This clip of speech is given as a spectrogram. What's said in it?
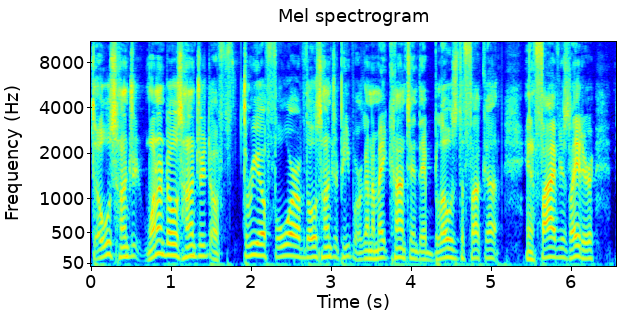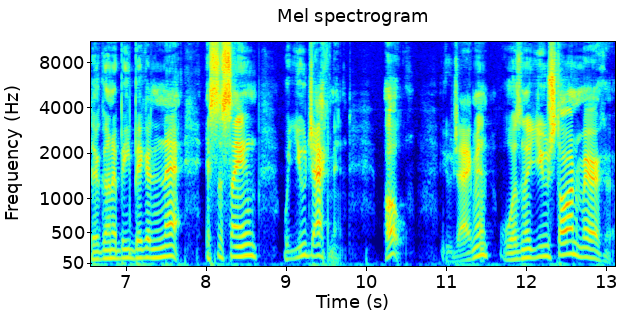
those hundred, one of those hundred or three or four of those hundred people are going to make content that blows the fuck up, and five years later, they're going to be bigger than that. It's the same with Hugh Jackman. Oh, Hugh Jackman wasn't a huge star in America.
